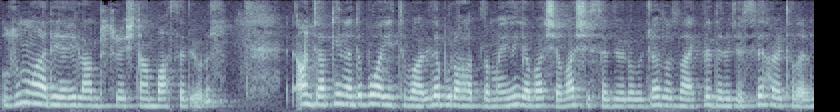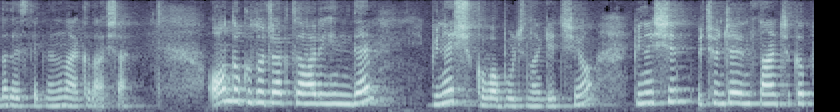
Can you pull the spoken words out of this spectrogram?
uzun vadeye yayılan bir süreçten bahsediyoruz. Ancak yine de bu ay itibariyle bu rahatlamayı yavaş yavaş hissediyor olacağız. Özellikle derecesi haritalarında desteklenen arkadaşlar. 19 Ocak tarihinde Güneş Kova burcuna geçiyor. Güneşin 3. evinizden çıkıp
